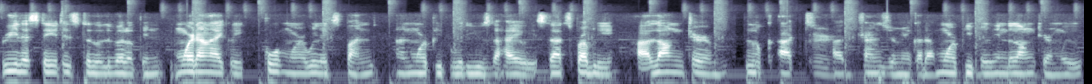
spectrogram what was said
real estate is still developing. More than likely, Portmore will expand and more people will use the highways. That's probably a long term look at mm. at Trans Jamaica that more people in the long term will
